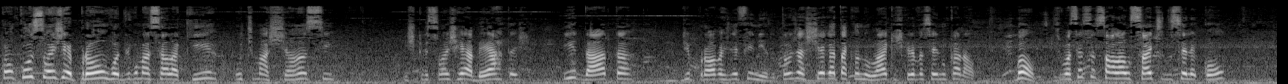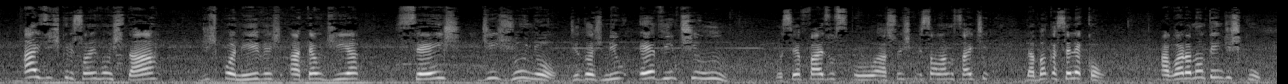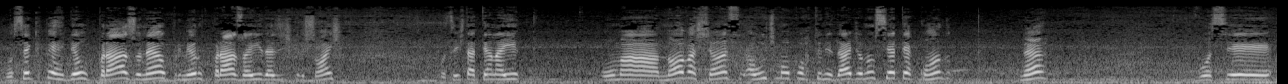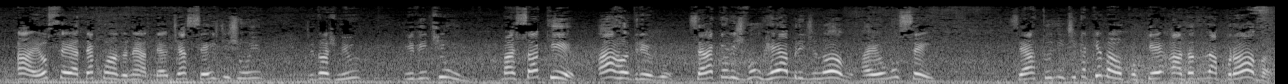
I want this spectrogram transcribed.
Concurso Angepron, Rodrigo Marcelo aqui, última chance, inscrições reabertas e data de provas definida. Então já chega atacando o like, inscreva-se aí no canal. Bom, se você acessar lá o site do Selecom, as inscrições vão estar disponíveis até o dia 6 de junho de 2021. Você faz o, o, a sua inscrição lá no site da Banca Selecom. Agora não tem desculpa. Você que perdeu o prazo, né? O primeiro prazo aí das inscrições, você está tendo aí uma nova chance, a última oportunidade, eu não sei até quando, né? Você. Ah, eu sei até quando, né? Até o dia 6 de junho de 2021. Mas só que, ah, Rodrigo, será que eles vão reabrir de novo? Aí eu não sei. Certo? Tudo indica que não, porque a data da prova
